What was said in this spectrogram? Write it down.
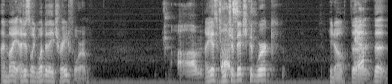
I might. I just like, what do they trade for him? Um, I guess Vucevic could work. You know, the Yeah. the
